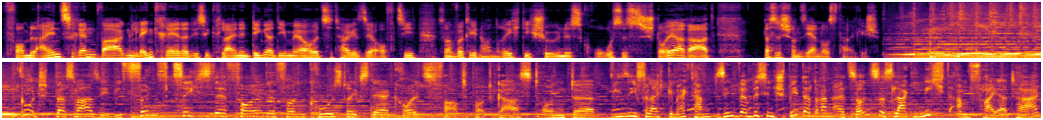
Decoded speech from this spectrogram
Formel 1 Rennwagen, Lenkräder, diese kleinen Dinger, die man ja heutzutage sehr oft sieht, sondern wirklich noch ein richtig schönes, großes Steuerrad. Das ist schon sehr nostalgisch. Gut, das war sie, die 50. Folge von Cruise Tricks, der Kreuzfahrt-Podcast. Und äh, wie Sie vielleicht gemerkt haben, sind wir ein bisschen später dran als sonst. Das lag nicht am Feiertag,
